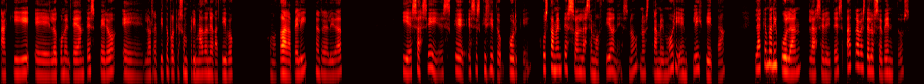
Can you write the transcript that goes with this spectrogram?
aquí eh, lo comenté antes, pero eh, lo repito porque es un primado negativo, como toda la peli, en realidad. Y es así, es que es exquisito, porque justamente son las emociones, ¿no? nuestra memoria implícita, la que manipulan las élites a través de los eventos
